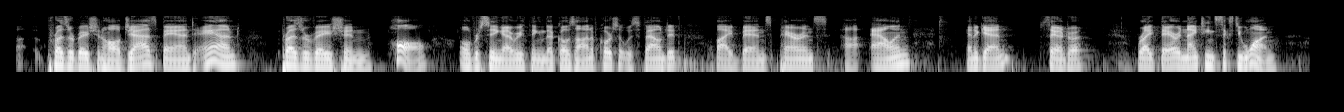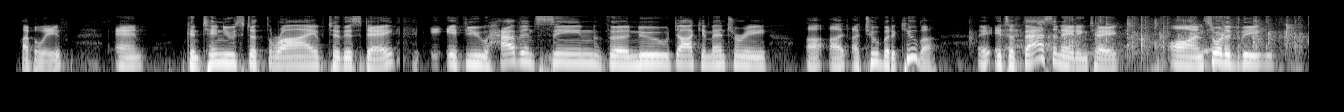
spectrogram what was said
uh, Preservation Hall Jazz Band and Preservation Hall, overseeing everything that goes on. Of course, it was founded by Ben's parents, uh, Alan, and again, Sandra, right there in 1961, I believe, and continues to thrive to this day. If you haven't seen the new documentary, uh, a, a Tuba to Cuba, it's a fascinating take on sort of the,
